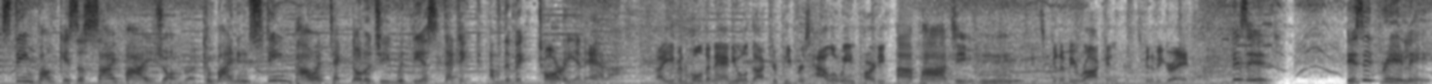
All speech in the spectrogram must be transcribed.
Steampunk is a sci-fi genre combining steam-powered technology with the aesthetic of the Victorian era. I even hold an annual Dr. Peepers Halloween party. A party, hmm? It's gonna be rocking. It's gonna be great. Is it? Is it really?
